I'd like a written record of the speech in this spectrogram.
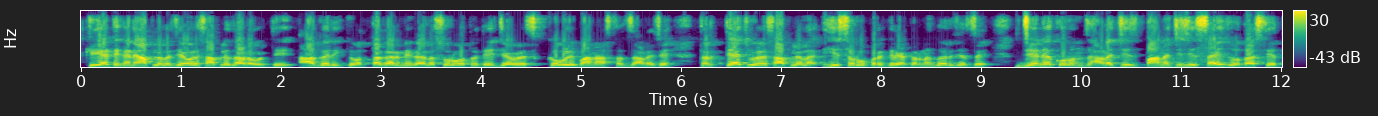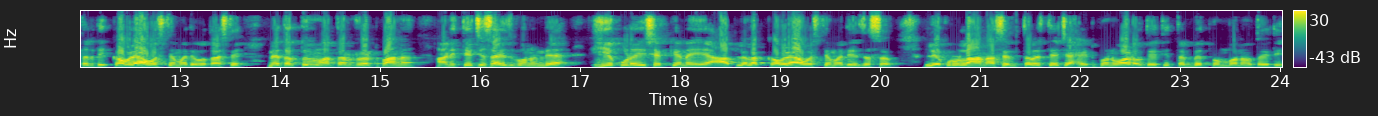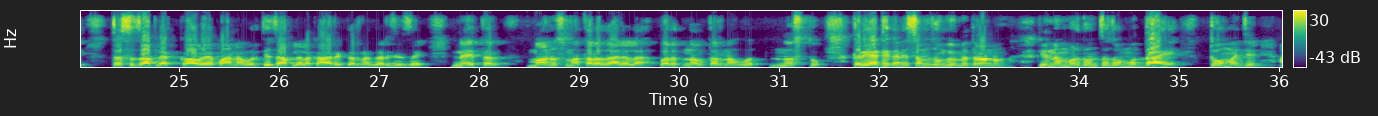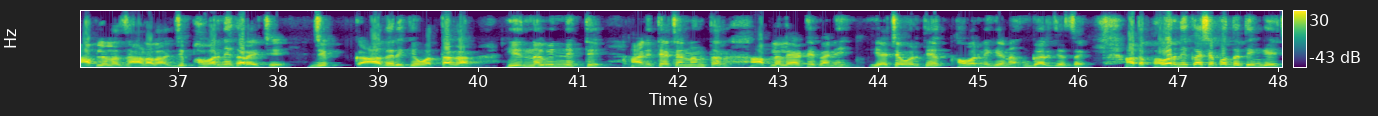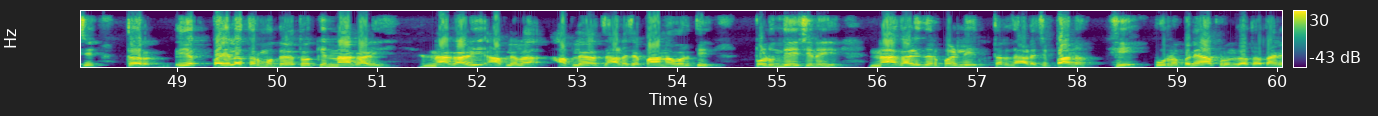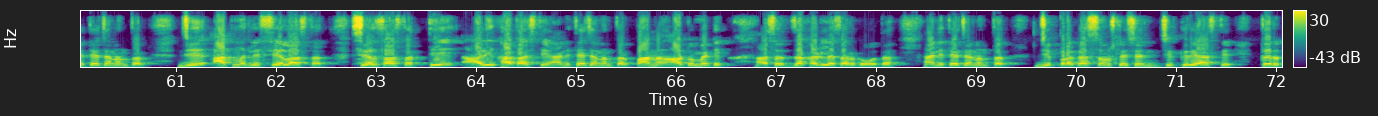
की या ठिकाणी आपल्याला ज्यावेळेस आपल्या झाडावरती आगरी किंवा तगार निघायला सुरुवात होते ज्यावेळेस कवळी पानं असतात झाडाचे तर त्याच वेळेस आपल्याला ही सर्व प्रक्रिया करणं गरजेचं आहे. जेणेकरून झाडाची पानाची जी साईज होत असते तर ती कवळ्या अवस्थेमध्ये होत असते. नाहीतर तुम्ही म्हणता रट पानं आणि त्याची साईज बनवून द्या. हे कुठेही शक्य नाही. आपल्याला कवळ्या अवस्थेमध्ये जसं लेकरू लहान असेल तरच त्याची हाईट पण वाढवता येते तब्येत पण बनवता येते तसंच आपल्या कवळ्या पानावरतीच आपल्याला कार्य करणं गरजेचं आहे. नाहीतर माणूस म्हातारा झालेला परत नवतारणा होत नसतो. तर या ठिकाणी समजून घेऊ मित्रांनो की नंबर महत्त्वाचा जो मुद्दा आहे तो म्हणजे आपल्याला झाडाला जी फवारणी करायची आहे, जी आगरी किंवा तगार ही नवीन निघते आणि त्याच्यानंतर आपल्याला या ठिकाणी याच्यावरती एक फवारणी घेणं गरजेचं आहे. आता फवारणी कशा पद्धतीने घ्यायची? तर एक पहिला तर मुद्दा येतो की नागाळी. नागाळी आपल्याला आपल्या झाडाच्या पानावरती पडून द्यायची नाही नागाळी जर पडली तर झाडाची पानं ही पूर्णपणे आखडून जातात. आणि त्याच्यानंतर जे आतमधले सेल असतात सेल्स असतात ते आळी खात असते. आणि त्याच्यानंतर पानं ऑटोमॅटिक असं जखडल्यासारखं होतं. आणि त्याच्यानंतर जी प्रकाश संश्लेषणची क्रिया असते तर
